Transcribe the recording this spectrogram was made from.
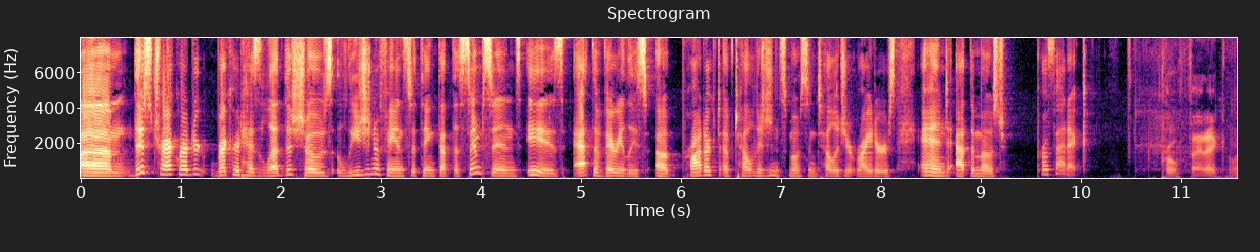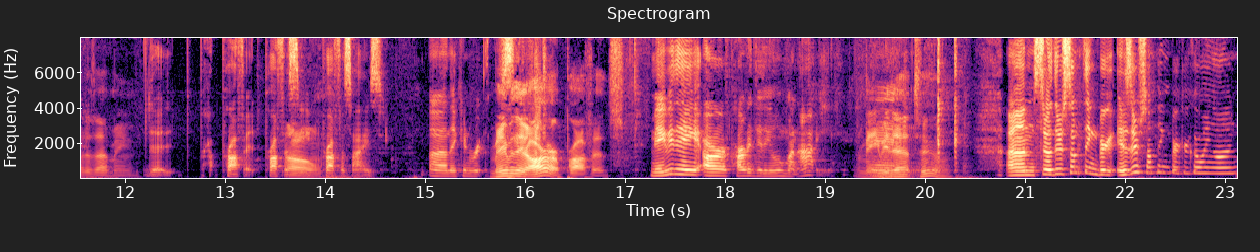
Um, this track record record has led the show's legion of fans to think that The Simpsons is, at the very least, a product of television's most intelligent writers and, at the most, prophetic. Prophetic? What does that mean? The pro- prophet, prophecy, Oh. prophesize. Uh, they can re- Maybe they are our prophets. maybe they are part of the Illuminati. Maybe that too. Um, so there's something bigger. Is there something bigger going on?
